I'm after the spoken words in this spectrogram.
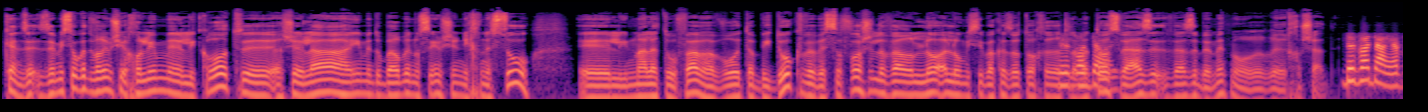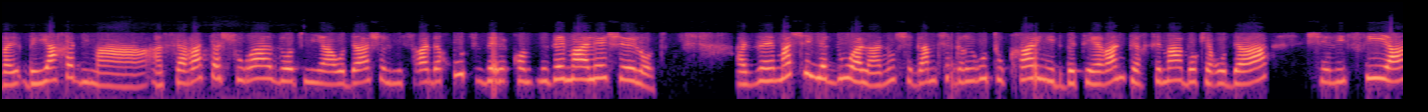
כן, זה, זה מסוג הדברים שיכולים אה, לקרות. אה, השאלה האם מדובר בנוסעים שנכנסו לנמל התעופה ועברו את הבידוק, ובסופו של דבר לא עלו מסיבה כזאת או אחרת בוודאי. למטוס, ואז, ואז זה באמת מעורר אה, חשד. בוודאי, אבל ביחד עם הסרת השורה הזאת מההודעה של משרד החוץ, זה, זה מעלה שאלות. אז אה, מה שידוע לנו, שגם שגרירות אוקראינית בטהרן פרסמה הבוקר הודעה שלפיה אה, אה,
